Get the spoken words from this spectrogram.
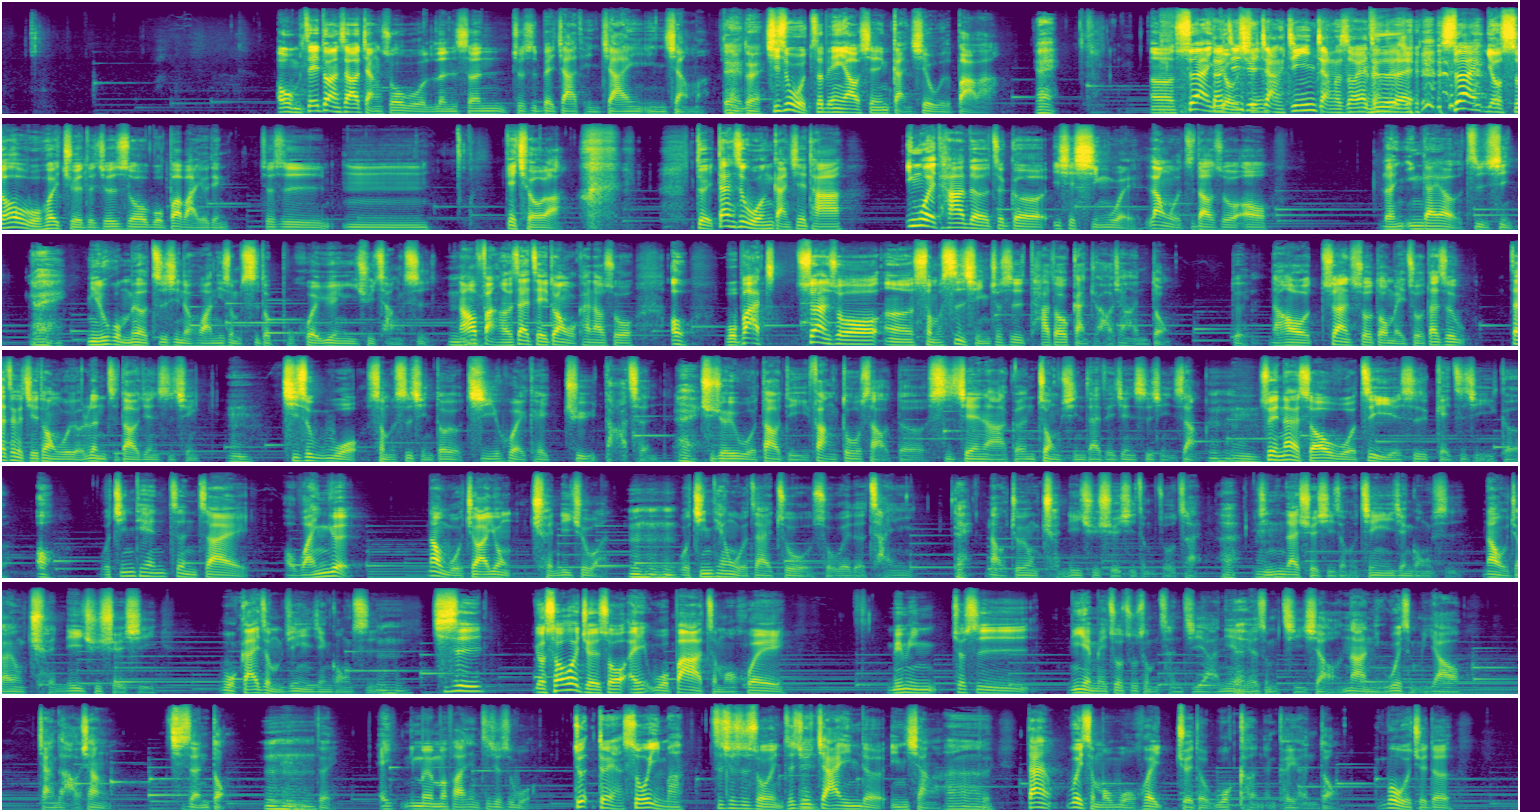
哦，我们这一段是要讲说我人生就是被家庭家音影响嘛。对对，其实我这边要先感谢我的爸爸。哎，呃，虽然得有些金曲奖、金鹰奖的时候要对讲这对句。对，虽然有时候我会觉得，就是说我爸爸有点就是嗯，get 球啦，对，但是我很感谢他，因为他的这个一些行为，让我知道说哦，人应该要有自信。哎，你如果没有自信的话，你什么事都不会愿意去尝试。然后反而在这一段，我看到说，哦，我爸虽然说，呃，什么事情就是他都感觉好像很懂，对。然后虽然说都没做，但是在这个阶段，我有认知到一件事情，嗯，其实我什么事情都有机会可以去达成，哎，取决于我到底放多少的时间啊，跟重心在这件事情上。嗯嗯，所以那个时候我自己也是给自己一个哦，我今天正在哦玩音乐，那我就要用全力去玩。嗯哼哼，我今天我在做所谓的餐饮，对，那我就用全力去学习怎么做菜。哎，我今天在学习怎么经营一间公司，那我就要用全力去学习我该怎么经营一间公司。嗯其实有时候会觉得说，哎、我爸怎么会明明就是你也没做出什么成绩啊，你也没有什么绩效，那你为什么要讲的好像其实很懂？嗯对，哎、你们有没有发现这就是我？就对啊，缩影嘛，这就是缩影，这就是佳音的影响啊。嗯，对但为什么我会觉得我可能可以很懂？因为我觉得，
